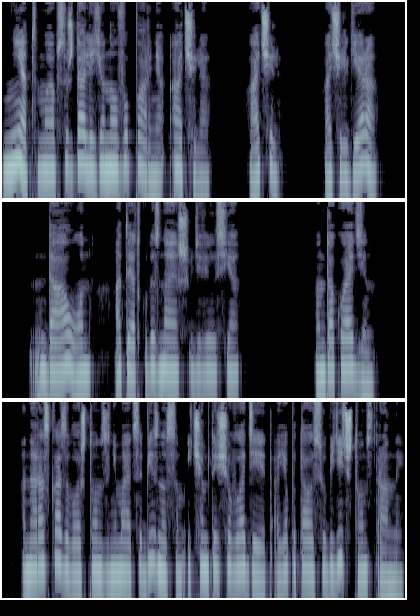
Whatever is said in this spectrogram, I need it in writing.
Нет, мы обсуждали ее нового парня, Ачеля. Ачель? Ачель Гера? Да, он. А ты откуда знаешь? Удивилась я. Он такой один. Она рассказывала, что он занимается бизнесом и чем-то еще владеет, а я пыталась убедить, что он странный.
